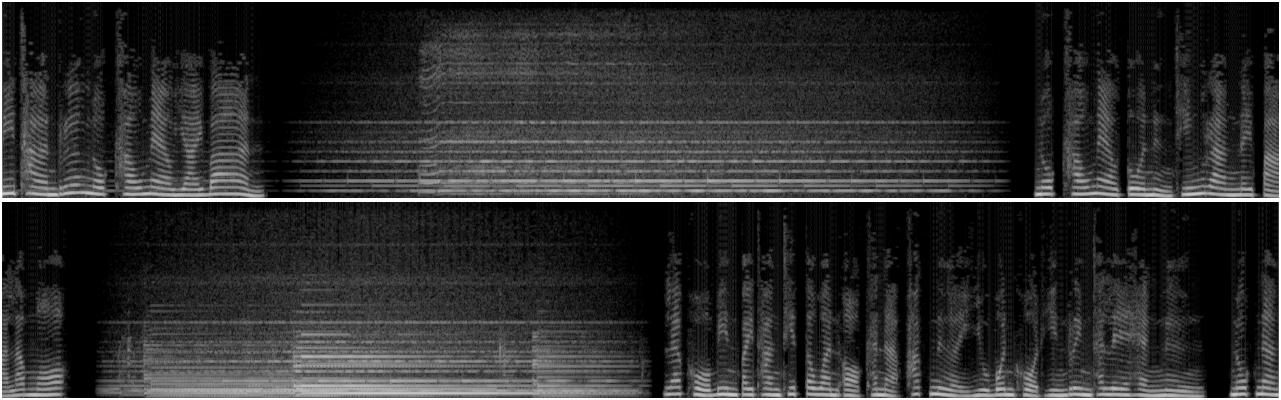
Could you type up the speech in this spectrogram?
นิทานเรื่องนกเขาแมวย้ายบ้าน นกเขาแมวตัวหนึ่งทิ้งรังในป่าละเมาะ และโผบินไปทางทิศตะวันออกขณะพักเหนื่อยอยู่บนโขดหินริมทะเลแห่งหนึ่ง นกนาง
